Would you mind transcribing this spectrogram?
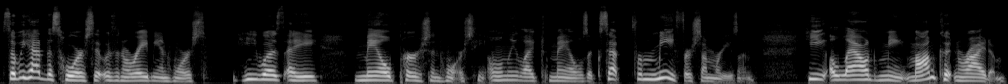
so we had this horse. It was an Arabian horse. He was a male person horse. He only liked males, except for me for some reason. He allowed me. Mom couldn't ride him.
